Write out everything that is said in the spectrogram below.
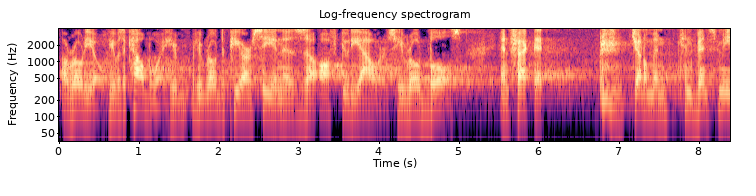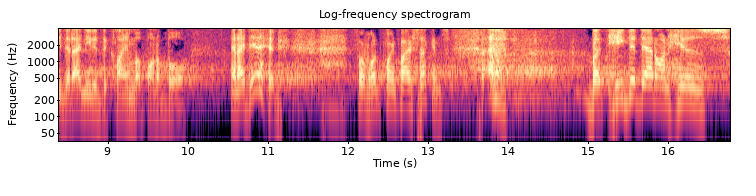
a rodeo. He was a cowboy. He, he rode the PRC in his uh, off duty hours. He rode bulls. In fact, that gentleman convinced me that I needed to climb up on a bull. And I did for 1.5 seconds. but he did that on his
